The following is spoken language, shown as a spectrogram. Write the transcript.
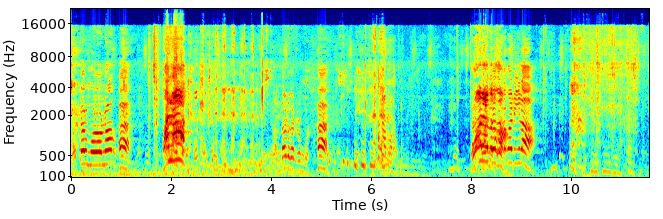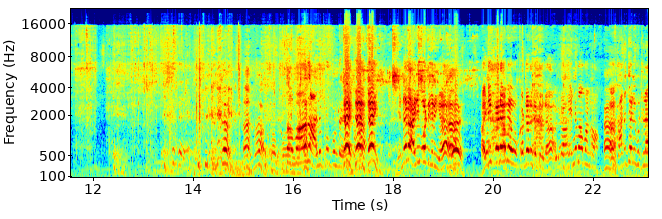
கட்டணம் போனோம்னா வரா அந்த ஆடு கட்டணம் போடும் போடாத மாட்டீங்களா சுத்தமான அழுப்பு கொண்டு டேய், டேய், டேய், என்னடா அடி போட்டுக்கிறீங்க அடிப்படாம கட்டடம் கட்டுங்கடா என்னமா பண்றோம்? கடை சொல்லி விட்டுல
